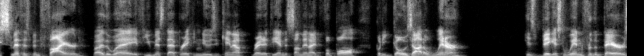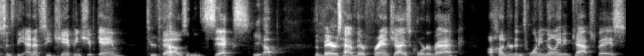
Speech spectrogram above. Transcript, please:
Smith has been fired, by the way. If you missed that breaking news, it came out right at the end of Sunday Night Football, but he goes out a winner. His biggest win for the Bears since the NFC Championship game, 2006. Yep. The Bears have their franchise quarterback, 120 million in cap space,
